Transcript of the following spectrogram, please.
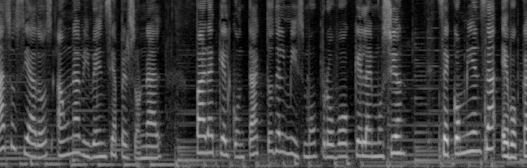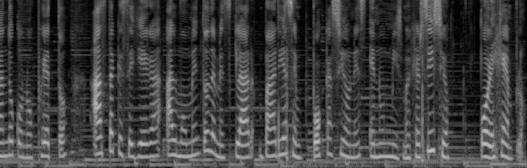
asociados a una vivencia personal para que el contacto del mismo provoque la emoción. Se comienza evocando con objeto hasta que se llega al momento de mezclar varias evocaciones en un mismo ejercicio. Por ejemplo,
